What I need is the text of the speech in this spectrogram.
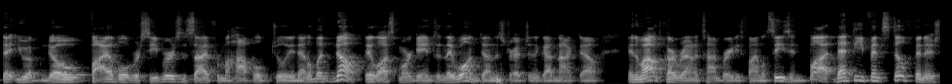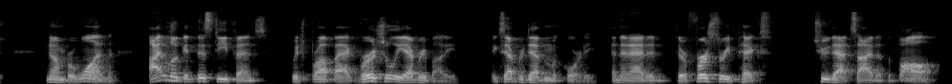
that you have no viable receivers aside from a Hopple, Julian Edelman. No, they lost more games than they won down the stretch and they got knocked out in the wild card round of Tom Brady's final season. But that defense still finished number one. I look at this defense, which brought back virtually everybody except for Devin McCourty, and then added their first three picks to that side of the ball,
